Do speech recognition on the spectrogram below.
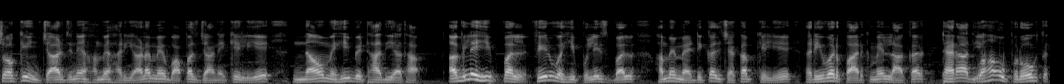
चौकी इंचार्ज ने हमें हरियाणा में वापस जाने के लिए नाव में ही बिठा दिया था। अगले ही पल, फिर वही पुलिस बल हमें मेडिकल चेकअप के लिए रिवर पार्क में लाकर ठहरा दिया। वहाँ उपरोक्त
